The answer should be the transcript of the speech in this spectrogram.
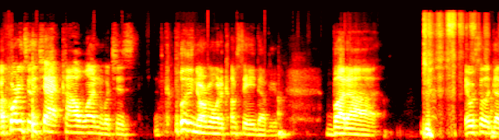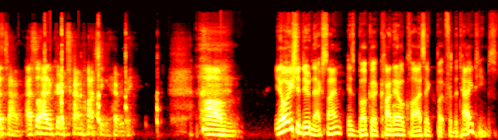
according to the chat, Kyle won, which is completely normal when it comes to AEW. But uh it was still a good time. I still had a great time watching everything. Um You know what you should do next time is book a Continental Classic, but for the tag teams,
